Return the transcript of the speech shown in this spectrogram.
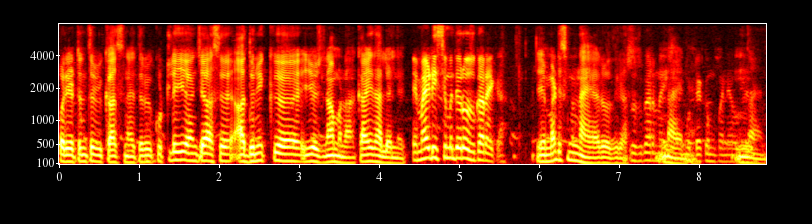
पर्यटनचा विकास नाही तर कुठलेही म्हणजे असं आधुनिक अं, योजना म्हणा काही झालेल्या नाहीत एमआयडीसी मध्ये रोजगार आहे का? एम आय डी नाही आहे रोजगार. रोजगार नाही, नाही नाही. मोठ्या कंपन्या नाही वगैरे? नाही.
